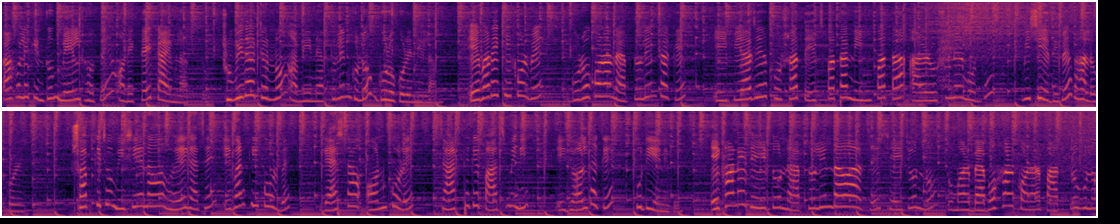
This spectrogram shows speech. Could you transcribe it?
তাহলে কিন্তু মেল্ট হতে অনেকটাই টাইম লাগতো। সুবিধার জন্য আমি ন্যাপথলিনগুলো গুঁড়ো করে নিলাম। এবারে কি করবে? গুঁড়ো করা ন্যাপথলিনটাকে এই পেঁয়াজের খোসা, তেজপাতা নিম পাতা আর রসুনের মধ্যে মিশিয়ে দিবে ভালো করে। সব কিছু মিশিয়ে নেওয়া হয়ে গেছে। এবার কি করবে? গ্যাসটা অন করে চার থেকে পাঁচ মিনিট এই জলটাকে ফুটিয়ে নেবে। এখানে যেহেতু ন্যাপথলিন দেওয়া আছে, সেই জন্য তোমার ব্যবহার করার পাত্রগুলো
